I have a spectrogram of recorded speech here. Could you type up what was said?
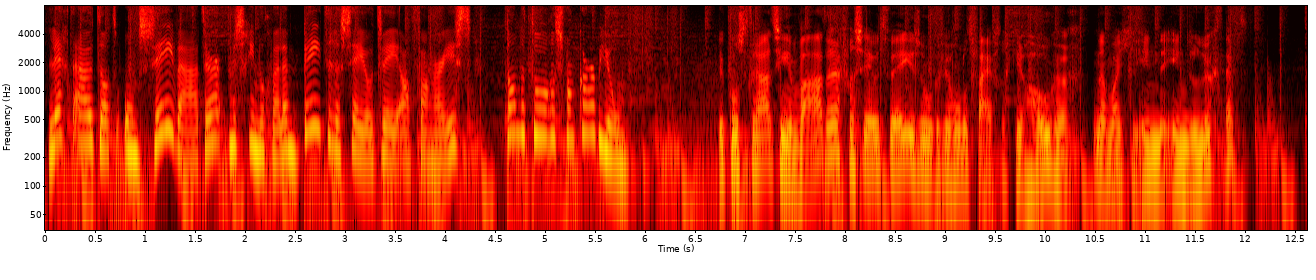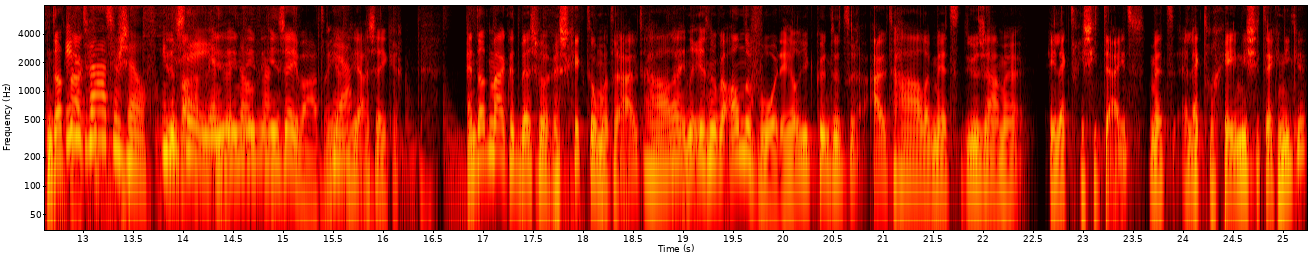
legt uit dat ons zeewater misschien nog wel een betere CO2-afvanger is dan de torens van Carbion. De concentratie in water van CO2 is ongeveer 150 keer hoger dan wat je in, in de lucht hebt. En dat in het water het, zelf, in, in de zee water, hebben we in, het. In, in zeewater, ja, ja? ja zeker. En dat maakt het best wel geschikt om het eruit te halen. En er is nog een ander voordeel. Je kunt het eruit halen met duurzame elektriciteit, met elektrochemische technieken.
